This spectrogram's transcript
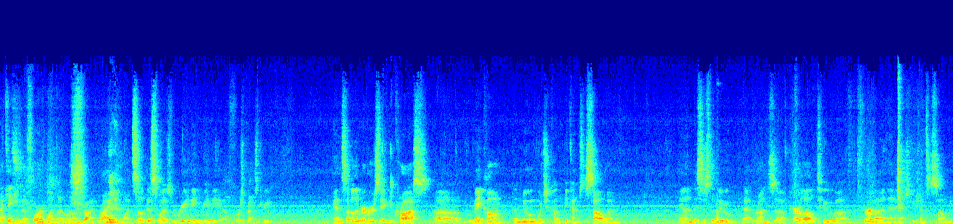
I can't even afford one, let alone dri- ride in one. So this was really, really a first-class treat. And some of the rivers that you cross, uh, the Mekong, the Noom, which come- becomes the Salween, and this is the Noom that runs uh, parallel to uh, Burma and then actually becomes the Salween.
